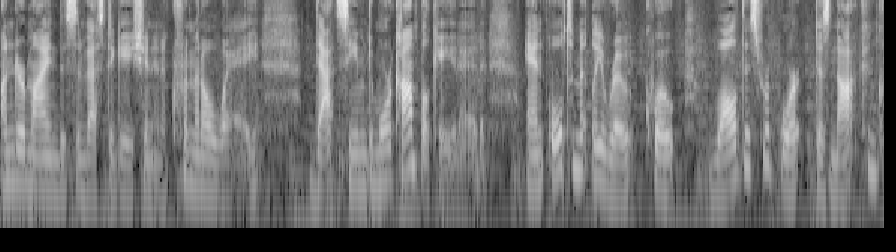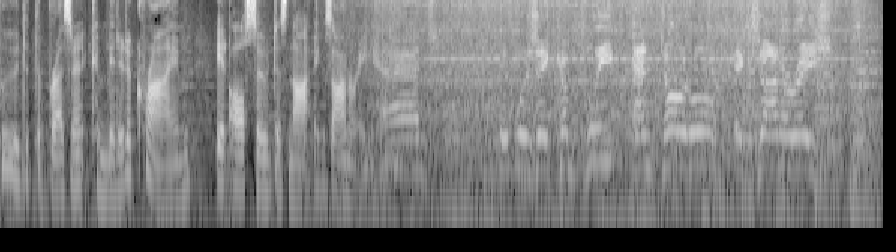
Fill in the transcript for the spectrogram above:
undermined this investigation in a criminal way, that seemed more complicated, and ultimately wrote, quote, while this report does not conclude that the President committed a crime, it also does not exonerate him. And it was a complete and total exoneration.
